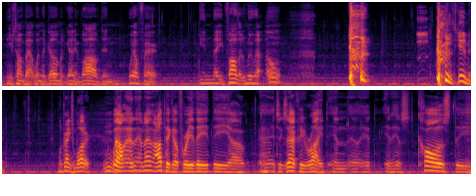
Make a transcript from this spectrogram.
And he was talking about when the government got involved in welfare and made fathers move out home. Excuse me. We'll drink some water. Mm. Well, and, and I'll pick up for you. The the uh, it's exactly right, and uh, it it has caused the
